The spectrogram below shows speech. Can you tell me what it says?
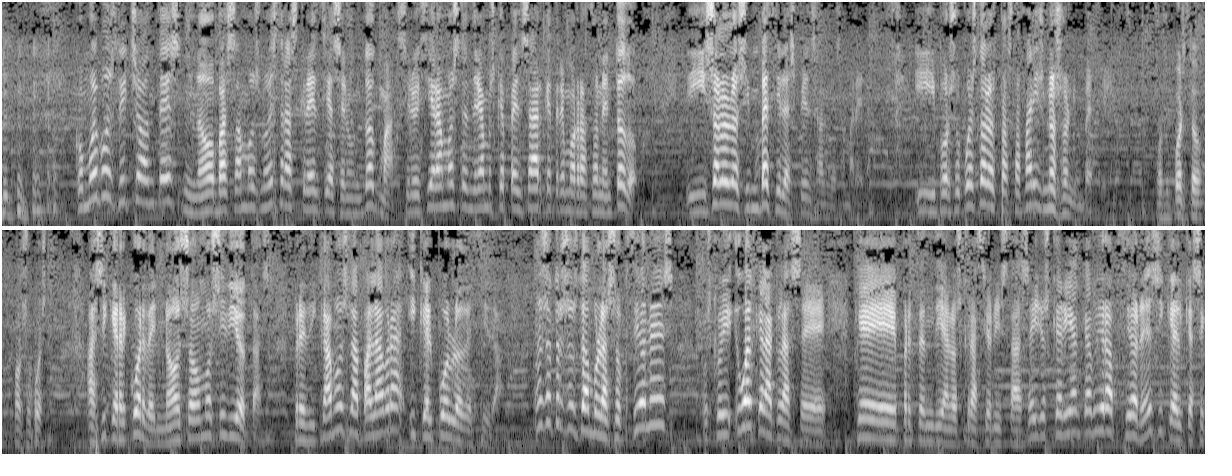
Como hemos dicho antes, no basamos nuestras creencias en un dogma. Si lo hiciéramos tendríamos que pensar que tenemos razón en todo. Y solo los imbéciles piensan de esa manera. Y por supuesto los pastafaris no son imbéciles. Por supuesto. Por supuesto. Así que recuerden, no somos idiotas. Predicamos la palabra y que el pueblo decida. Nosotros os damos las opciones, pues que- igual que la clase que pretendían los creacionistas. Ellos querían que hubiera opciones y que el que se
